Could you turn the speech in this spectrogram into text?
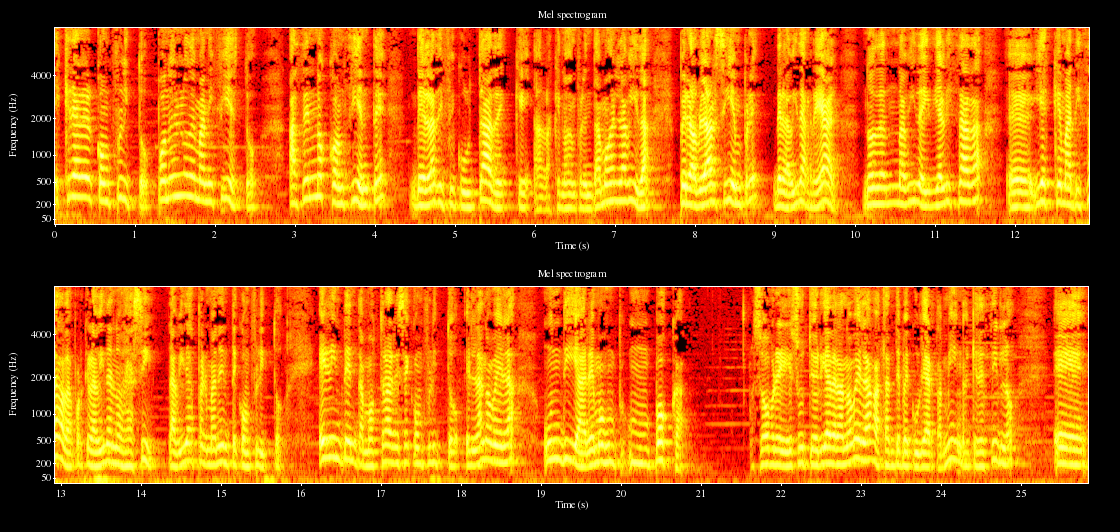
es crear el conflicto, ponerlo de manifiesto, hacernos conscientes de las dificultades que, a las que nos enfrentamos en la vida, pero hablar siempre de la vida real, no de una vida idealizada eh, y esquematizada, porque la vida no es así, la vida es permanente conflicto. Él intenta mostrar ese conflicto en la novela, un día haremos un, un podcast sobre su teoría de la novela, bastante peculiar también, hay que decirlo, eh,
